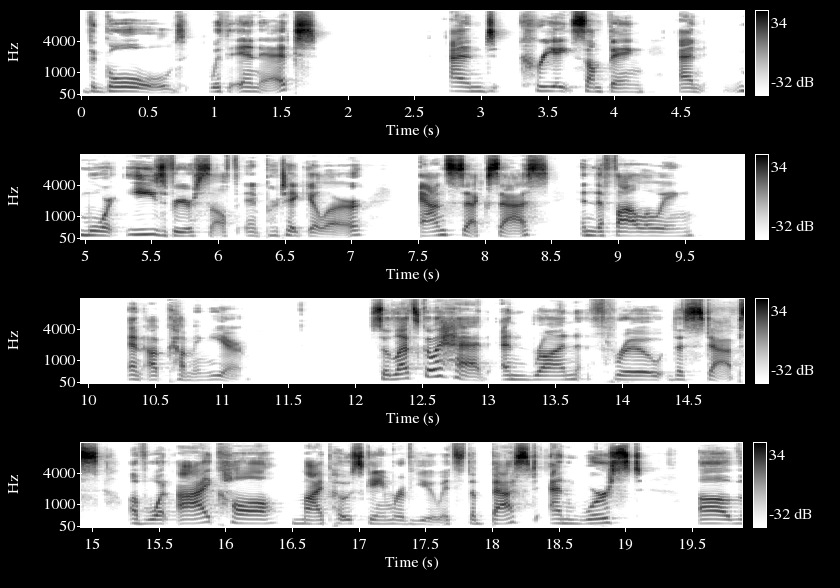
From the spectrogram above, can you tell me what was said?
the gold within it and create something and more ease for yourself in particular and success in the following and upcoming year. So let's go ahead and run through the steps of what I call my post game review. It's the best and worst of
